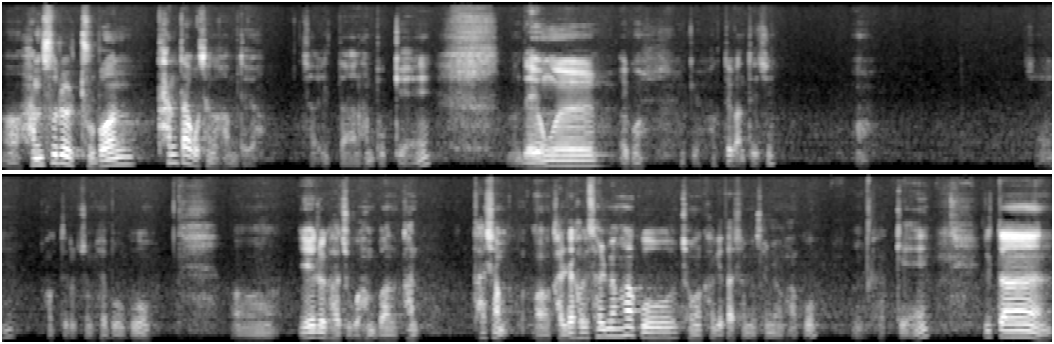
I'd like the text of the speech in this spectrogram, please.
어, 함수를 두 번 탄다고 생각하면 돼요. 자 일단 한번 볼게. 어, 내용을 아이고 이렇게 확대가 안 되지? 자, 확대를 좀 해보고 어, 얘를 가지고 한번 간, 다시 한, 어, 간략하게 설명하고 정확하게 다시 한번 설명하고 음, 갈게. 일단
